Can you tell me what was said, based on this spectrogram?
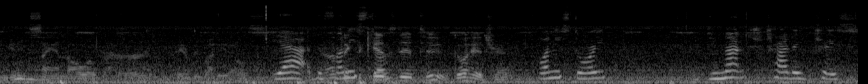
and getting sand all over her and everybody else. Yeah, the And I funny think the kids did too. Go ahead, Trent. Funny story. Do not try to chase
